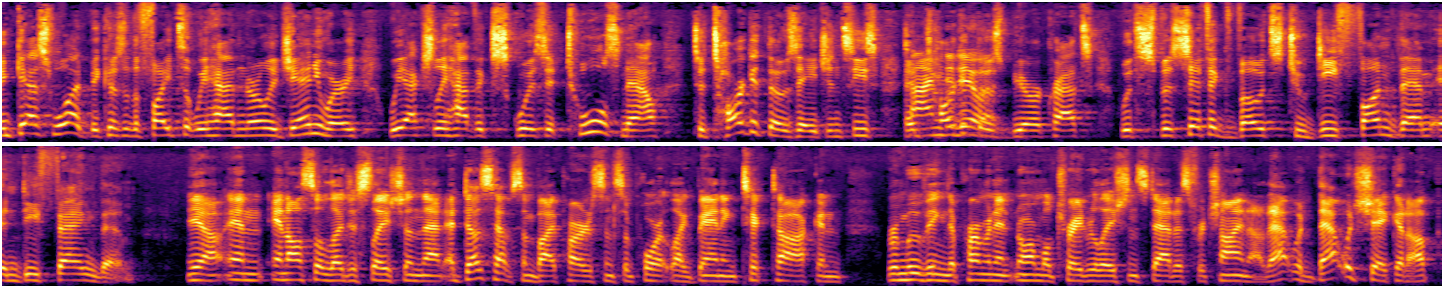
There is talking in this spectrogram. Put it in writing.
And guess what? Because of the fights that we had in early January, we actually have exquisite tools now to target those agencies and Time target do it. those bureaucrats with specific votes to defund them and defang them. Yeah, and, and also legislation that it does have some bipartisan support, like banning TikTok and removing the permanent normal trade relation status for China. That would that would shake it up.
